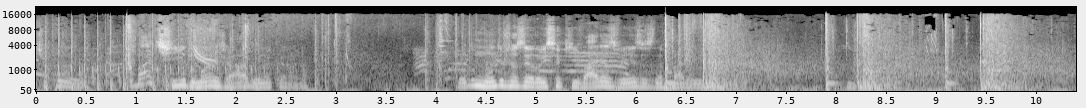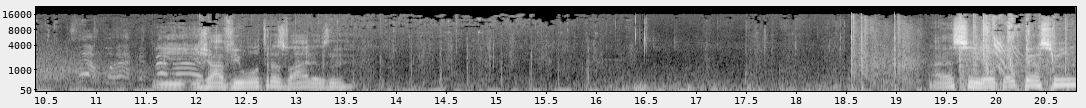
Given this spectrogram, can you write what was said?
tipo, batido, manjado, né, cara? Todo mundo já zerou isso aqui várias vezes, né, Farei? E, e já viu outras várias, né? Assim, eu, eu penso em,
